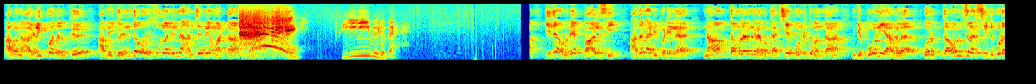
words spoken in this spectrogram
அவன் அழிப்பதற்கு அவன் எந்த ஒரு சூழ்நிலையுமே அஞ்சவே மாட்டான். இது அவருடைய பாலிசி அதன் அடிப்படையில் நாம் தமிழர்ங்கிற ஒரு கட்சியை கொண்டுட்டு வந்தால் இங்கே போனியாகல ஒரு கவுன்சிலர் சீட்டு கூட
